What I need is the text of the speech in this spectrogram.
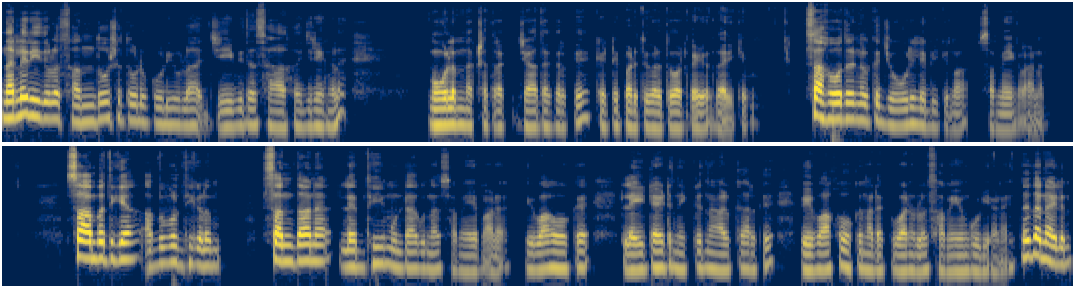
നല്ല രീതിയിലുള്ള സന്തോഷത്തോടു കൂടിയുള്ള ജീവിത സാഹചര്യങ്ങൾ മൂലം നക്ഷത്ര ജാതകർക്ക് കെട്ടിപ്പടുത്തുയർത്തുവാൻ കഴിയുന്നതായിരിക്കും. സഹോദരങ്ങൾക്ക് ജോലി ലഭിക്കുന്ന സമയങ്ങളാണ്. സാമ്പത്തിക അഭിവൃദ്ധികളും സന്താന ലബ്ധിയും ഉണ്ടാകുന്ന സമയമാണ്. വിവാഹമൊക്കെ ലേറ്റായിട്ട് നിൽക്കുന്ന ആൾക്കാർക്ക് വിവാഹമൊക്കെ നടക്കുവാനുള്ള സമയവും കൂടിയാണ്. എന്തായാലും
